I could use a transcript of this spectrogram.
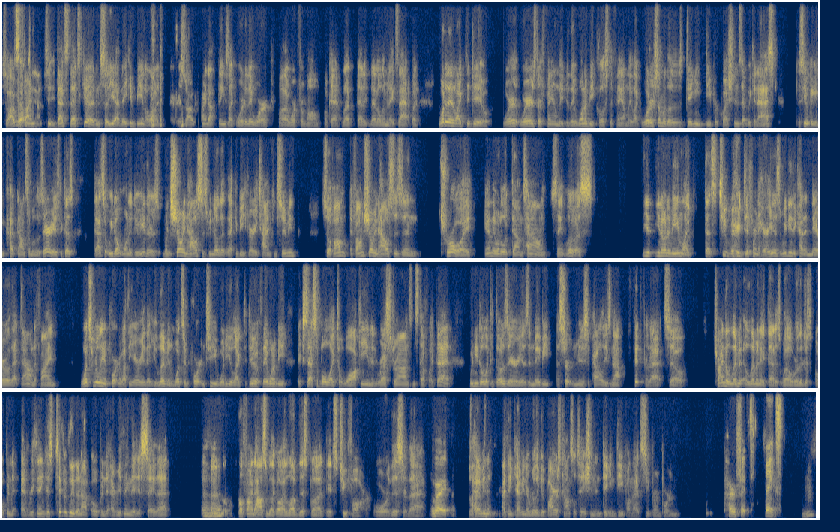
so I would so. find out too. That's that's good. And so yeah, they can be in a lot of areas. So I would find out things like where do they work? Well, I work from home. Okay, that that that eliminates that. But what do they like to do? Where where is their family? Do they want to be close to family? Like what are some of those digging deeper questions that we can ask to see if we can cut down some of those areas? Because that's what we don't want to do either. Is when showing houses, we know that that can be very time consuming. So if I'm if I'm showing houses in Troy and they want to look downtown St. Louis, you, you know what I mean? Like that's two very different areas. We need to kind of narrow that down to find what's really important about the area that you live in. What's important to you? What do you like to do? If they want to be accessible, like to walking and restaurants and stuff like that, we need to look at those areas and maybe a certain municipality is not fit for that. So trying to limit eliminate that as well, where they're just open to everything. Because typically they're not open to everything. They just say that. Mm-hmm. They'll find a house and be like, "Oh, I love this, but it's too far," or this or that. Right. So having, I think having a really good buyer's consultation and digging deep on that's super important. Perfect. Thanks. Mm-hmm.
